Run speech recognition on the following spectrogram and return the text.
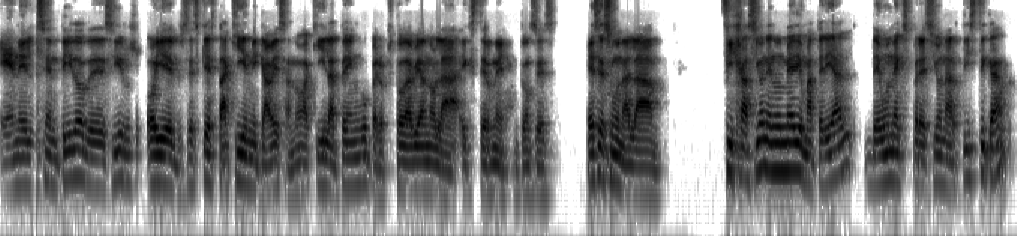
en el sentido de decir, oye, pues es que está aquí en mi cabeza, ¿no? Aquí la tengo, pero pues todavía no la externé. Entonces, esa es una, la fijación en un medio material de una expresión artística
